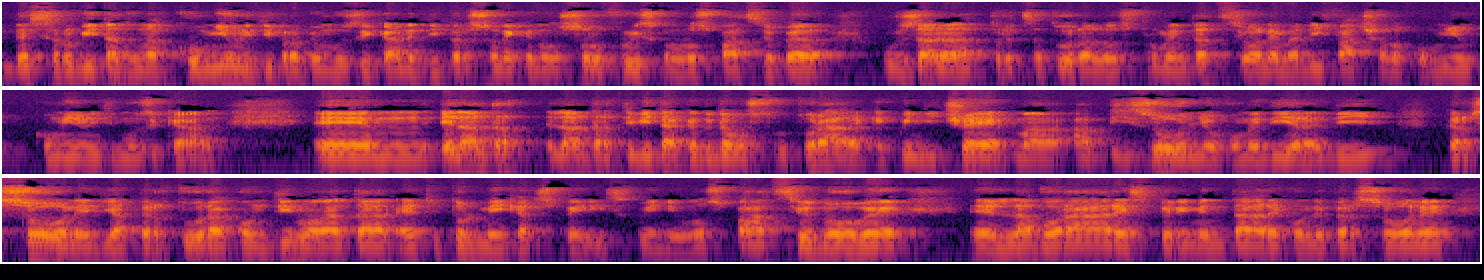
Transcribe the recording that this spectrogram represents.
dessero, vita ad una community proprio musicale di persone che non solo fruiscono lo spazio per usare l'attrezzatura, lo strumentazione, ma di facciano community musicale. E, ehm, e l'altra, l'altra attività che dobbiamo strutturare, che quindi c'è ma ha bisogno come dire, di persone, di apertura continuata, è tutto il makerspace, quindi uno spazio dove eh, lavorare, sperimentare con le persone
